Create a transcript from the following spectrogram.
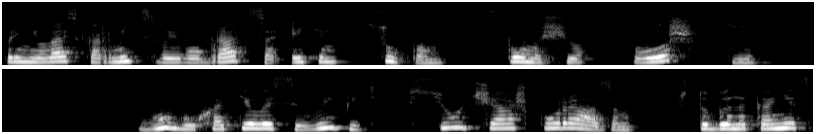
принялась кормить своего братца этим супом с помощью ложки. Гугу хотелось выпить всю чашку разом, чтобы, наконец,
